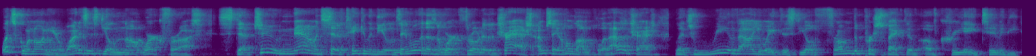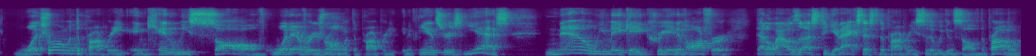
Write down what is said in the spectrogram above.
what's going on here? Why does this deal not work for us? Step two, now instead of taking the deal and saying, well, it doesn't work, throw it in the trash, I'm saying, hold on, pull it out of the trash. Let's reevaluate this deal from the perspective of creativity. What's wrong with the property? And can we solve whatever is wrong with the property? And if the answer is yes, now we make a creative offer that allows us to get access to the property so that we can solve the problem.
